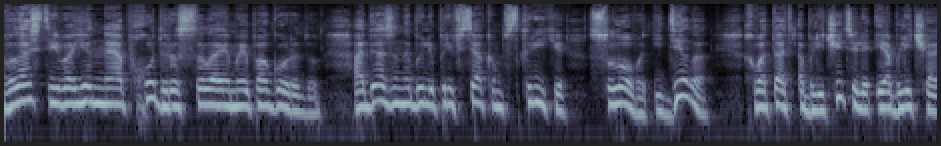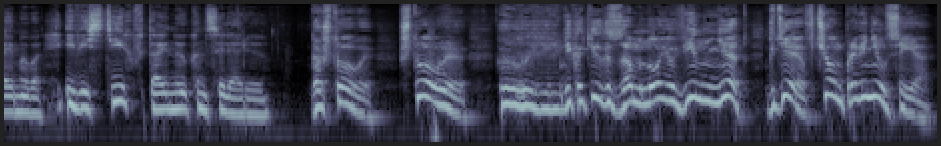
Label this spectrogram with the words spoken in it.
Власти и военные обходы, рассылаемые по городу, обязаны были при всяком вскрике слова и дела хватать обличителя и обличаемого и вести их в тайную канцелярию. «Да что вы, что вы! Никаких за мною вин нет! Где, в чем провинился я?»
